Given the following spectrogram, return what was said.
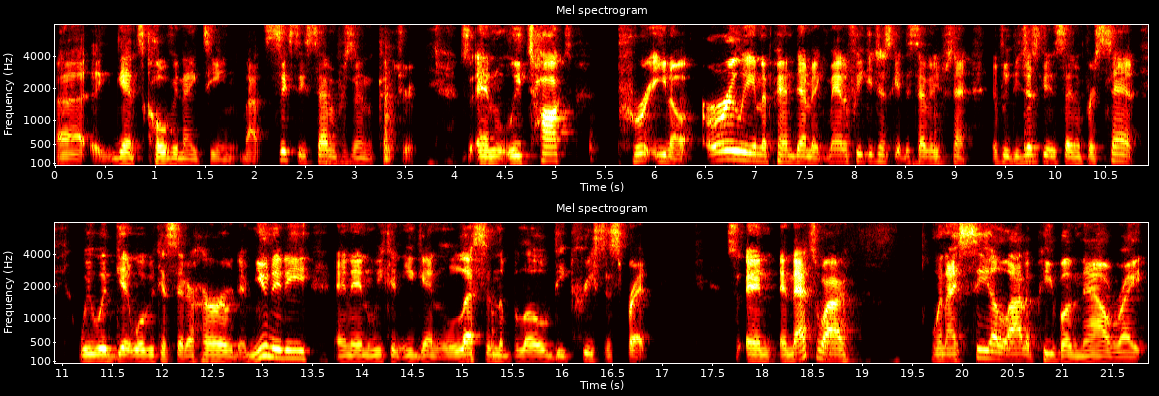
uh, against COVID 19, about 67% of the country. So, and we talked pre, you know, early in the pandemic, man, if we could just get to 70%, if we could just get to 7%, we would get what we consider herd immunity, and then we can again lessen the blow, decrease the spread. So, and and that's why when I see a lot of people now, right,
